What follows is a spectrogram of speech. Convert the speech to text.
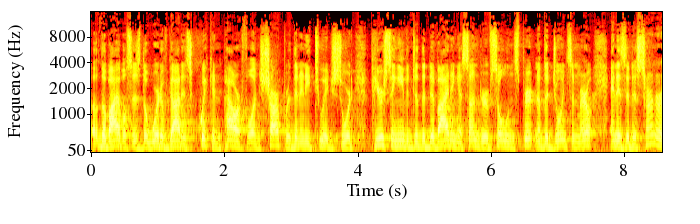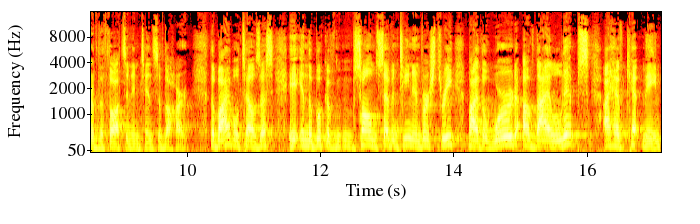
Uh, the Bible says the Word of God is quick and powerful and sharper than any two edged sword, piercing even to the dividing asunder of soul and spirit and of the joints and marrow, and is a discerner of the thoughts and intents of the heart. The Bible tells us in the book of Psalm 17 and verse 3 By the word of thy lips I have kept me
